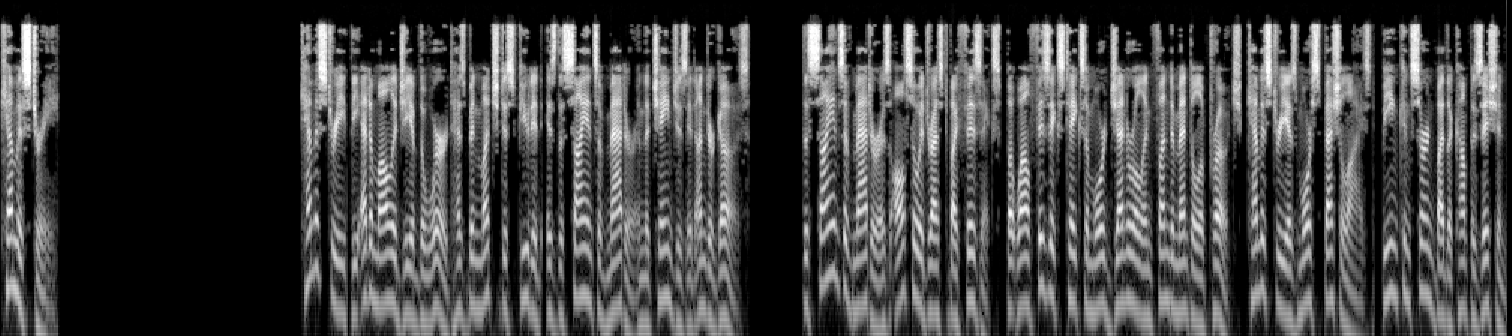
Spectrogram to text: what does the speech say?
Chemistry Chemistry the etymology of the word has been much disputed is the science of matter and the changes it undergoes. The science of matter is also addressed by physics, but while physics takes a more general and fundamental approach, chemistry is more specialized, being concerned by the composition,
